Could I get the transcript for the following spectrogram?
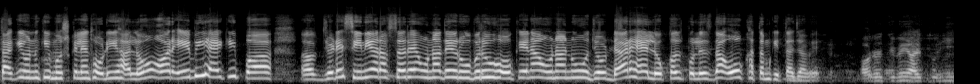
ਤਾਂ ਕਿ ਉਹਨਾਂ ਦੀ ਮੁਸ਼ਕਲਾਂ ਥੋੜੀ ਹੱਲ ਹੋ ਔਰ ਇਹ ਵੀ ਹੈ ਕਿ ਜਿਹੜੇ ਸੀਨੀਅਰ ਅਫਸਰ ਹੈ ਉਹਨਾਂ ਦੇ ਰੂਬਰੂ ਹੋ ਕੇ ਨਾ ਉਹਨਾਂ ਨੂੰ ਜੋ ਡਰ ਹੈ ਲੋਕਲ ਪੁਲਿਸ ਦਾ ਉਹ ਖਤਮ ਕੀਤਾ ਜਾਵੇ। ਔਰ ਜਿਵੇਂ ਅੱਜ ਤੁਸੀਂ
